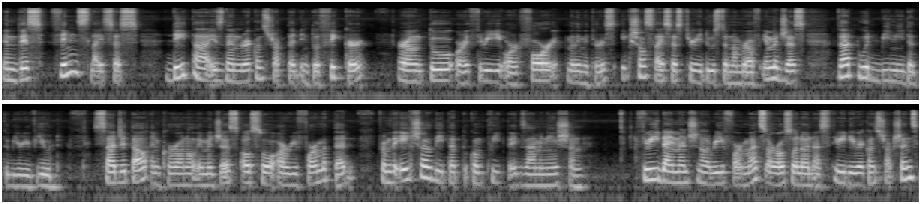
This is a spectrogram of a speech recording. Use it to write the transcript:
In this thin slices, data is then reconstructed into thicker, around 2 or 3 or 4 millimeters, axial slices to reduce the number of images that would be needed to be reviewed. Sagittal and coronal images also are reformatted from the axial data to complete the examination. Three-dimensional reformats are also known as 3D reconstructions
